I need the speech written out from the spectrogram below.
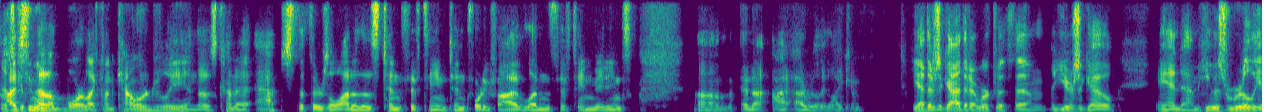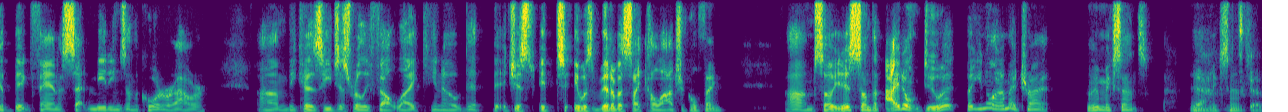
That's I've good seen point. that on more like on Calendly and those kind of apps that there's a lot of those 10, 15, 10, 45, 11, 15 meetings. Um, and I, I really like him. Yeah, there's a guy that I worked with um, years ago, and um, he was really a big fan of setting meetings on the quarter hour um, because he just really felt like you know that it just it it was a bit of a psychological thing. Um, so it is something I don't do it, but you know what? I might try it. It makes sense. Yeah, yeah it makes sense. good.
